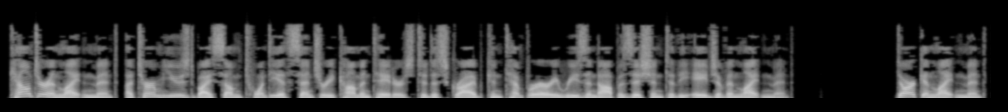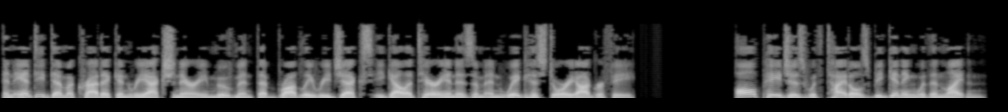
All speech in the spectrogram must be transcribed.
Counter-Enlightenment, a term used by some 20th-century commentators to describe contemporary reasoned opposition to the Age of Enlightenment Dark Enlightenment, an anti-democratic and reactionary movement that broadly rejects egalitarianism and Whig historiography. All pages with titles beginning with Enlighten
